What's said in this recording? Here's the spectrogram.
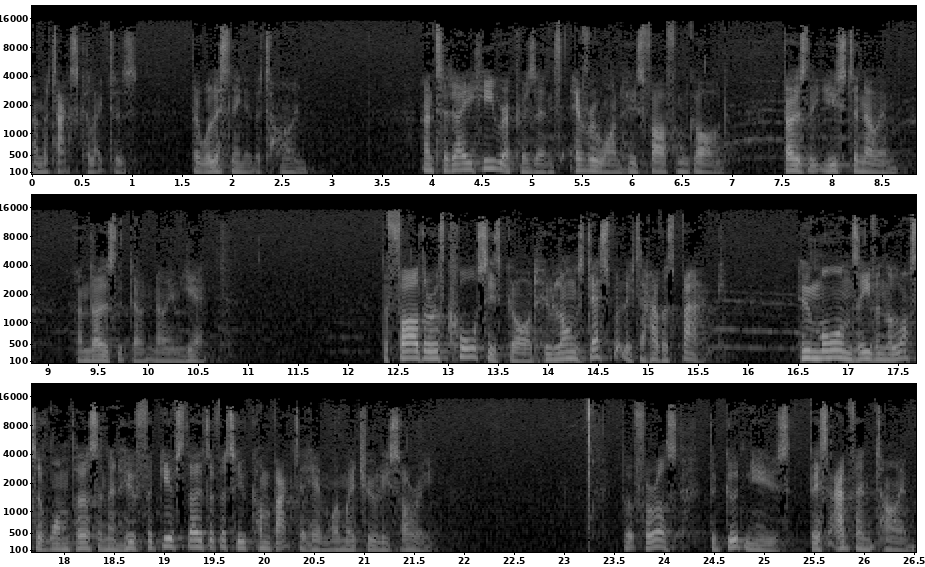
and the tax collectors that were listening at the time. And today he represents everyone who's far from God, those that used to know him and those that don't know him yet. The Father, of course, is God who longs desperately to have us back who mourns even the loss of one person, and who forgives those of us who come back to him when we're truly sorry. But for us, the good news this Advent time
